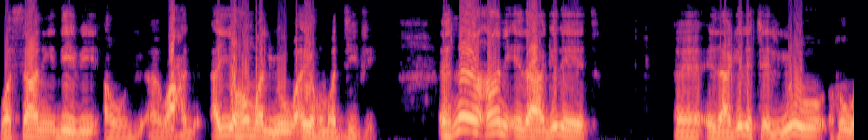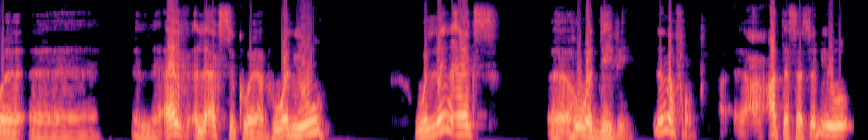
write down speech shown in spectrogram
والثاني dv أو واحد أيهما ال u وأيهما ال dv هنا أنا إذا قلت آه، إذا قلت ال u هو آه، ال x square هو ال u وال ln x آه، هو ال dv لنفرض حتى أساس ال u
